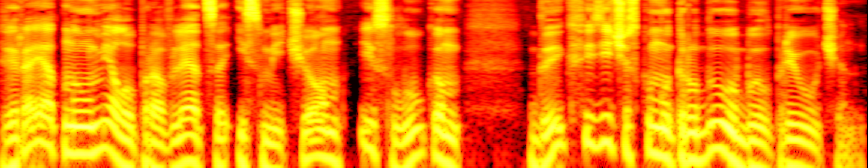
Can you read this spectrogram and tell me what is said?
вероятно, умел управляться и с мечом, и с луком, да и к физическому труду был приучен.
